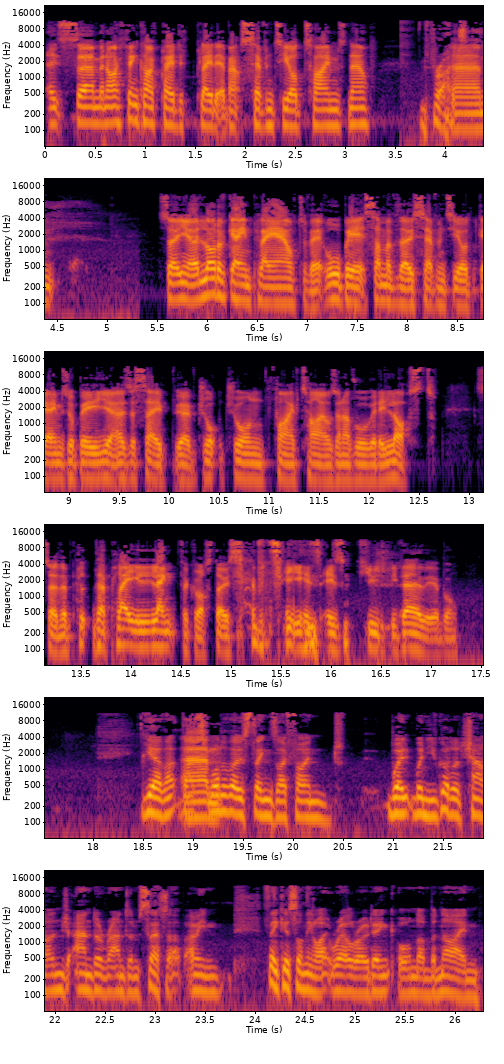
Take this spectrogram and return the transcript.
it's um, and I think I've played played it about seventy odd times now. Right. Um, so you know, a lot of gameplay out of it, albeit some of those seventy odd games will be, you know, as I say, you know, draw, drawn five tiles and I've already lost. So the the play length across those seventy is is hugely variable. Yeah, that, that's um, one of those things I find when when you've got a challenge and a random setup. I mean, think of something like Railroad Ink. or Number Nine,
